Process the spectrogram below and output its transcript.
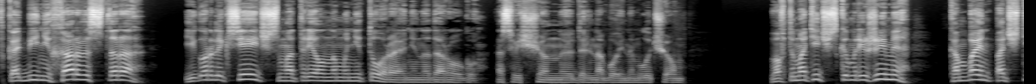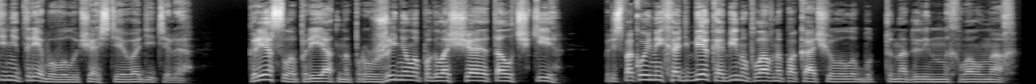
В кабине Харвестера Егор Алексеевич смотрел на мониторы, а не на дорогу, освещенную дальнобойным лучом. В автоматическом режиме Комбайн почти не требовал участия водителя. Кресло приятно пружинило, поглощая толчки. При спокойной ходьбе кабину плавно покачивало, будто на длинных волнах.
